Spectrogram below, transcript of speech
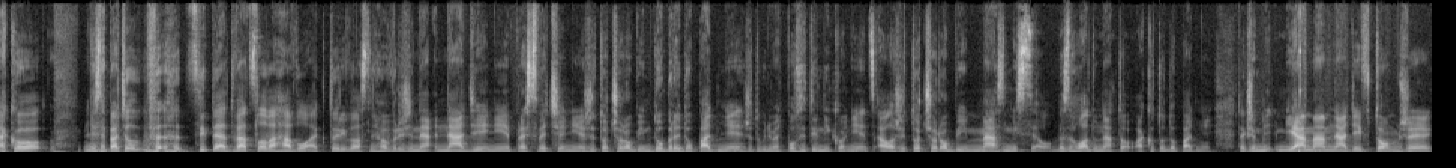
Ako, mne sa páčil citát Václava Havla, ktorý vlastne hovorí, že nádej nie je presvedčenie, že to, čo robím, dobre dopadne, že to bude mať pozitívny koniec, ale že to, čo robím, má zmysel, bez ohľadu na to, ako to dopadne. Takže ja mám nádej v tom, že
